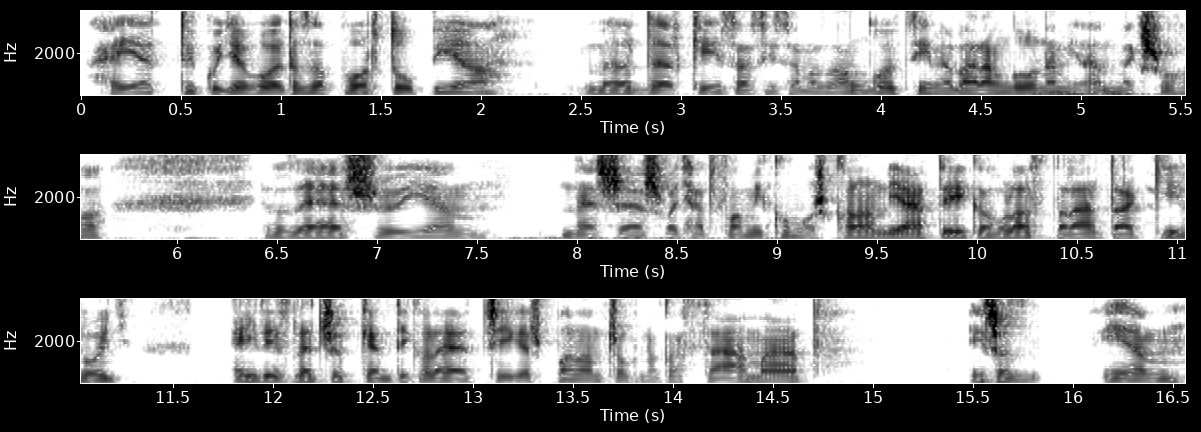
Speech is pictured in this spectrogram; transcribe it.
helyettük, ugye volt az a Portopia Murder Case, azt hiszem az angol címe, bár angol nem jelent meg soha. Ez az első ilyen neses, vagy hát famikomos kalandjáték, ahol azt találták ki, hogy egyrészt lecsökkentik a lehetséges parancsoknak a számát, és az ilyen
